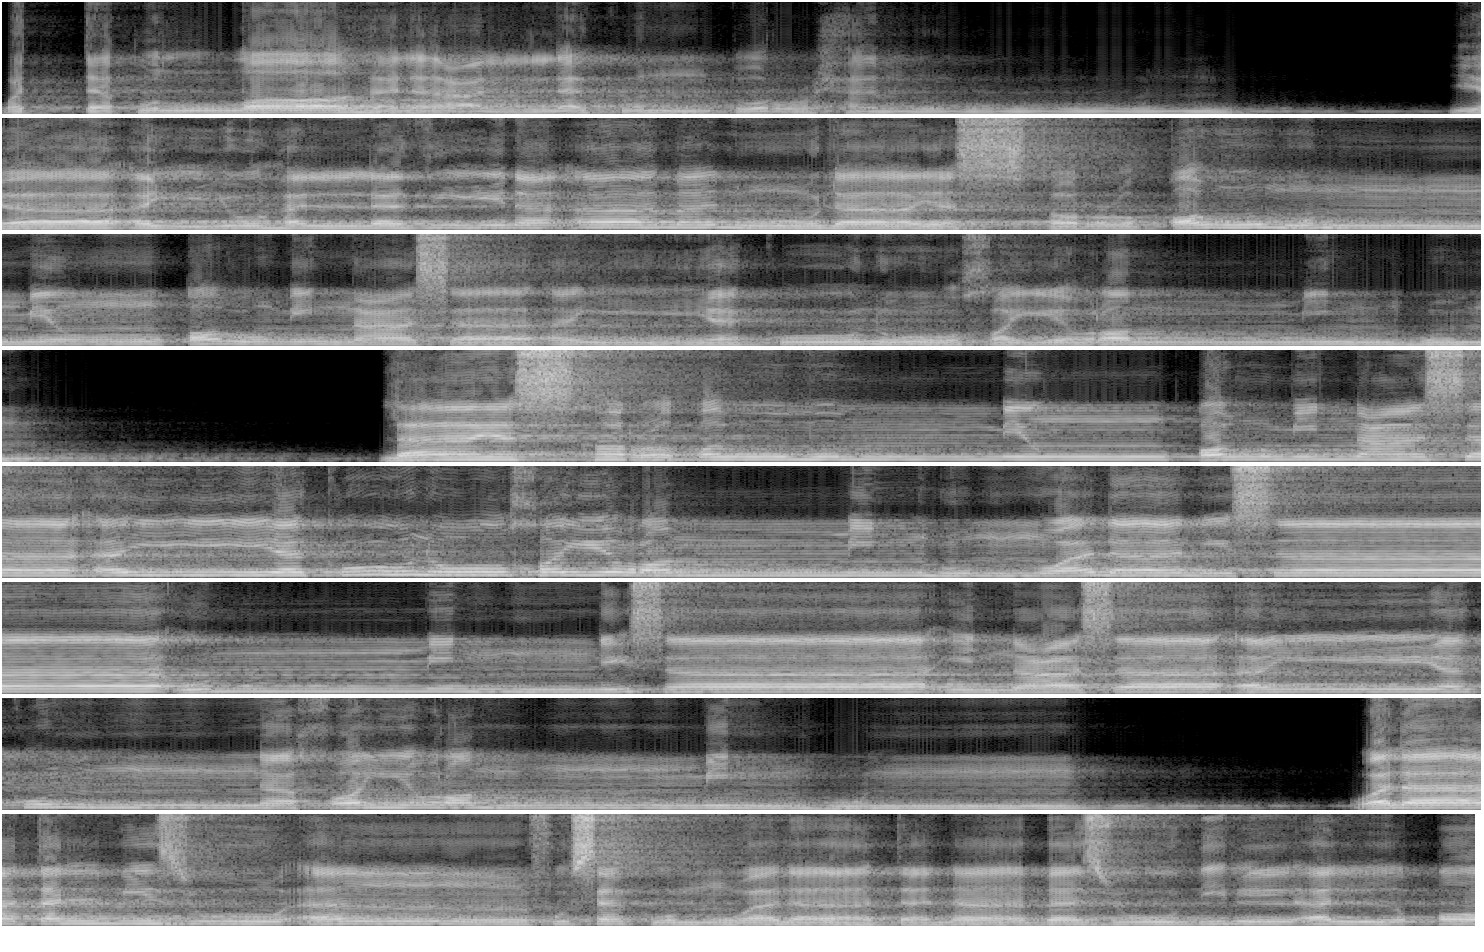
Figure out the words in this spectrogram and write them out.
واتقوا الله لعلكم ترحمون يا أيها الذين آمنوا لا يسخر قوم من قوم عسى أن يكونوا خيرا منهم. لا يسخر قوم من قوم عسى أن يكونوا خيرا منهم ولا نساء من نساء عسى أن يكن خيرا منهن. ولا تلمزوا أنفسكم ولا تنابزوا بالألقاب.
